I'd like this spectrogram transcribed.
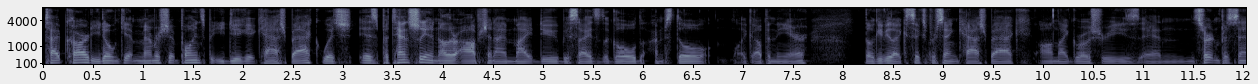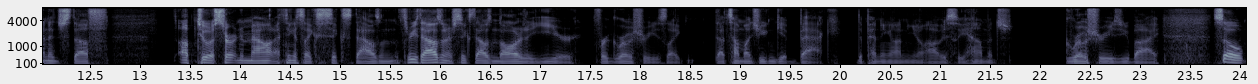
type card. You don't get membership points, but you do get cash back, which is potentially another option I might do besides the gold. I'm still like up in the air. they'll give you like 6% cash back on like groceries and certain percentage stuff up to a certain amount. I think it's like 6000 3000 or $6,000 a year for groceries. Like that's how much you can get back depending on, you know, obviously how much groceries you buy. So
